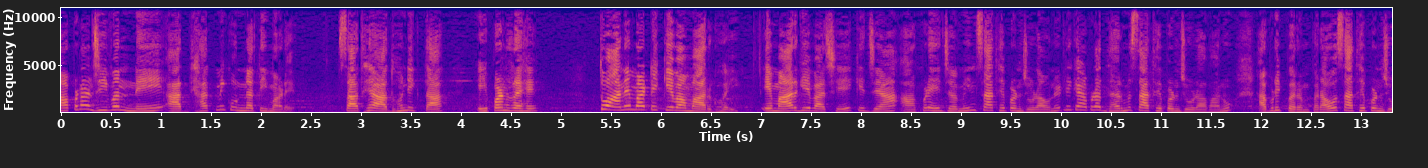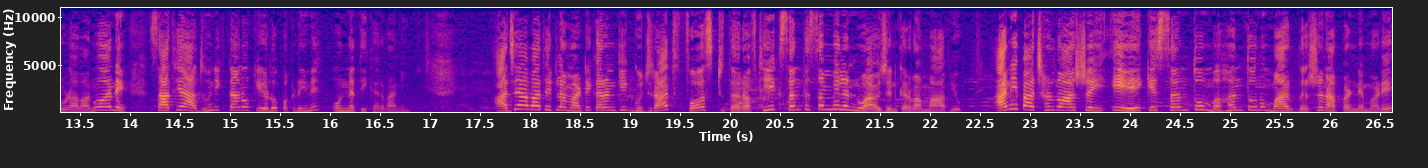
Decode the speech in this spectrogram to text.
આપણા જીવનને આધ્યાત્મિક ઉન્નતિ મળે, સાથે આધુનિકતા એ પણ રહે. તો આને માટે કેવા માર્ગ હોય? એ માર્ગ એવા છે કે જ્યાં આપણે જમીન સાથે પણ જોડાવાનું, એટલે કે આપણા ધર્મ સાથે પણ જોડાવાનું, આપણી પરંપરાઓ સાથે પણ જોડાવાનું અને સાથે આધુનિકતાનો કેળો પકડીને ઉન્નતિ કરવાની. આજે આ વાત એટલા માટે કારણ કે ગુજરાત ફર્સ્ટ તરફથી એક સંત સંમેલનનું આયોજન કરવામાં આવ્યું. આની પાછળનો આશય એ કે સંતો મહંતોનું માર્ગદર્શન આપણને મળે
